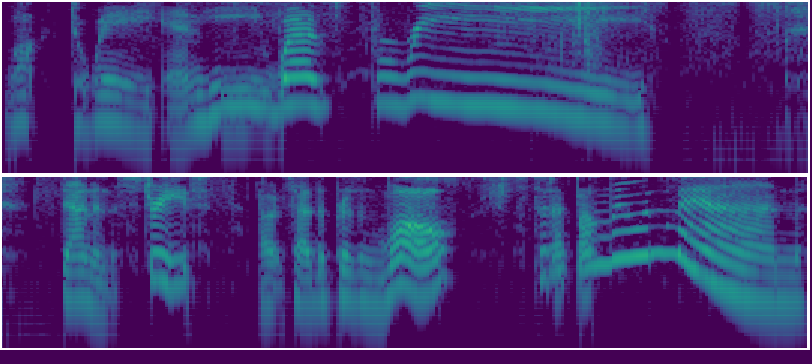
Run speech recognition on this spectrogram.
walked away and he was free. Down in the street, outside the prison wall, stood a balloon man.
